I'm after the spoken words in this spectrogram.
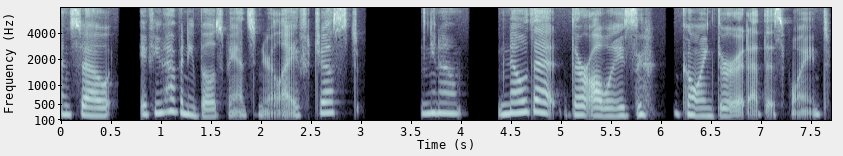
And so, if you have any Bills fans in your life, just, you know, know that they're always going through it at this point.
